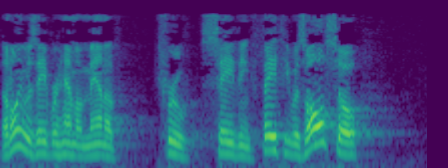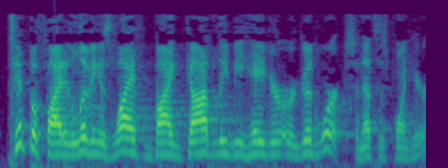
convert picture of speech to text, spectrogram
not only was Abraham a man of true saving faith, he was also typified in living his life by godly behavior or good works. And that's his point here.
